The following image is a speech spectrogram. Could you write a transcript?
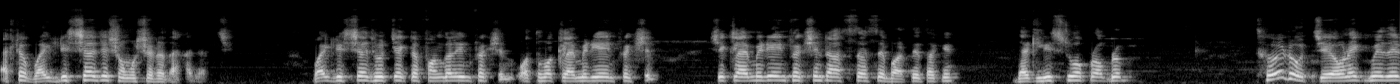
একটা হোয়াইট ডিসচার্জের সমস্যাটা দেখা যাচ্ছে। হোয়াইট ডিসচার্জ হচ্ছে একটা ফাঙ্গাল ইনফেকশন অথবা ক্লাইমেরিয়া ইনফেকশন সেই ক্লাইমেরিয়া ইনফেকশনটা আস্তে আস্তে বাড়তে থাকে। That leads to a problem third হচ্ছে অনেক মেয়েদের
